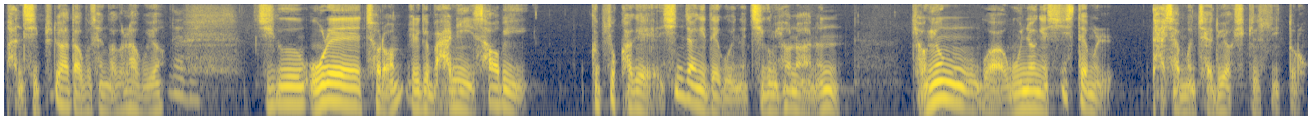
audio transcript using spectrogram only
반드시 필요하다고 생각을 하고요. 네네. 지금 올해처럼 이렇게 많이 사업이 급속하게 신장이 되고 있는 지금 현안은 경영과 운영의 시스템을 다시 한번 재도약시킬 수 있도록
